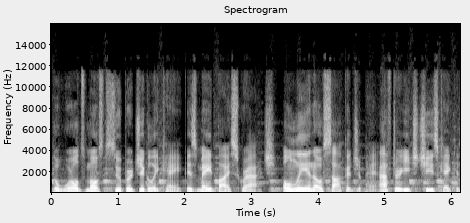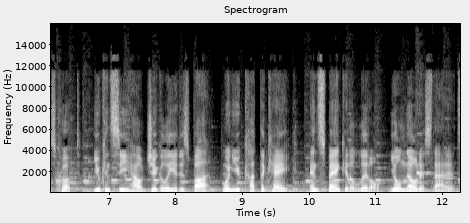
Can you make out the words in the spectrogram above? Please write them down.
The world's most super jiggly cake is made by scratch, only in Osaka, Japan. After each cheesecake is cooked, you can see how jiggly it is but when you cut the cake and spank it a little, you'll notice that it's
